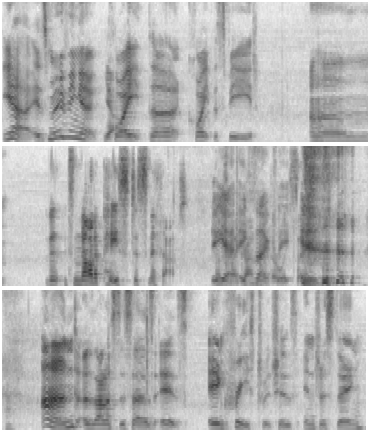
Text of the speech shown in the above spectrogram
Yeah, it's moving at Yeah. quite the quite the speed. Um, Th- It's not a pace to sniff at. as yeah, exactly. and as Alistair says, it's increased, which is interesting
